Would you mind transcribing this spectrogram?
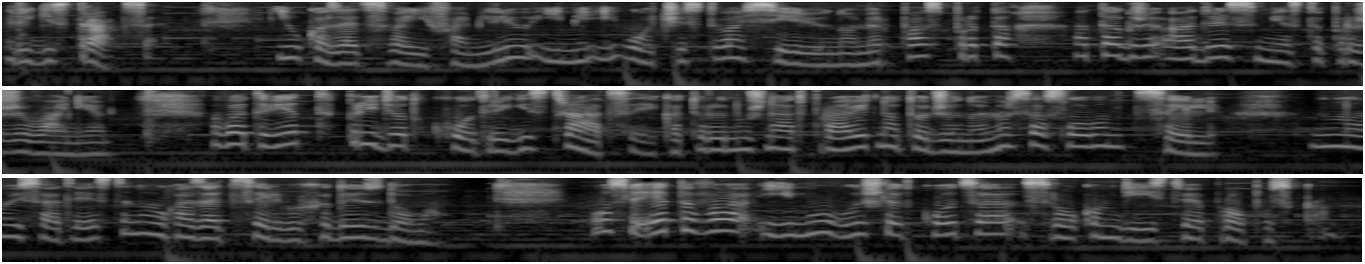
«регистрация» и указать свои фамилию, имя и отчество, серию номер паспорта, а также адрес места проживания. В ответ придет код регистрации, который нужно отправить на тот же номер со словом «цель», ну и, соответственно, указать цель выхода из дома. После этого ему вышлют код со сроком действия пропуска.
